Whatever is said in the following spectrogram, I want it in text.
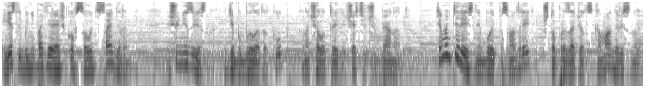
И если бы не потеря очков с аутсайдерами, еще неизвестно, где бы был этот клуб к началу третьей части чемпионата. Тем интереснее будет посмотреть, что произойдет с командой весной.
